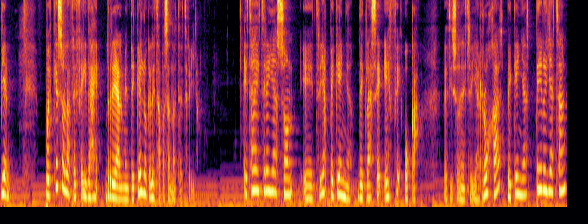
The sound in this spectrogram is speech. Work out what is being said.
Bien, pues ¿qué son las cefeidas realmente? ¿Qué es lo que le está pasando a esta estrella? Estas estrellas son eh, estrellas pequeñas de clase F o K. Es decir, son estrellas rojas, pequeñas, pero ya están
